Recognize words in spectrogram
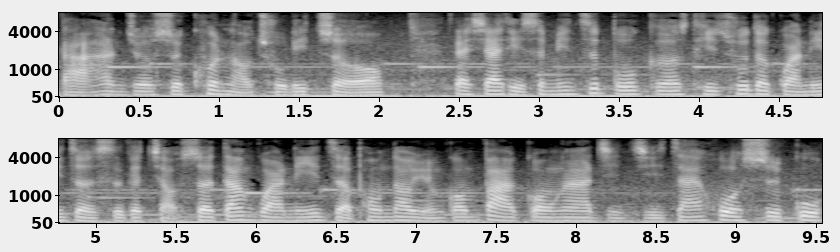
答案就是困扰处理者哦。在下一题是明兹伯格提出的管理者十个角色，当管理者碰到员工罢工啊、紧急灾祸事故。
